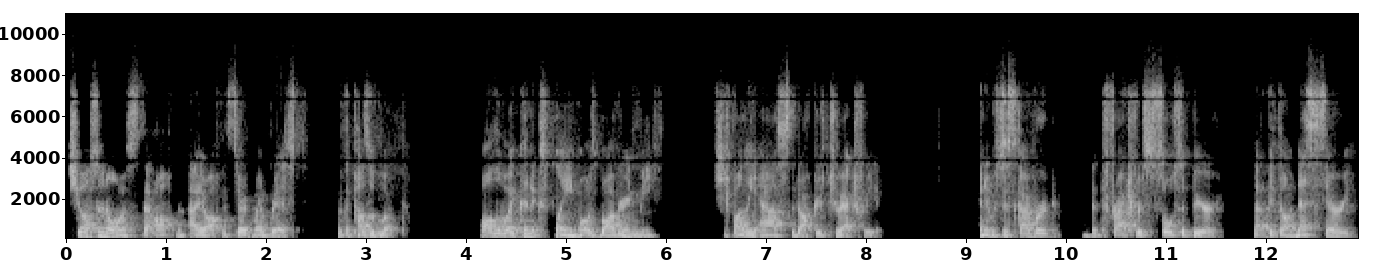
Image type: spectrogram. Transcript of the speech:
She also noticed that often I often stared at my wrist with a puzzled look. Although I couldn't explain what was bothering me, she finally asked the doctors to x-ray it. And it was discovered that the fracture was so severe that they felt necessary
